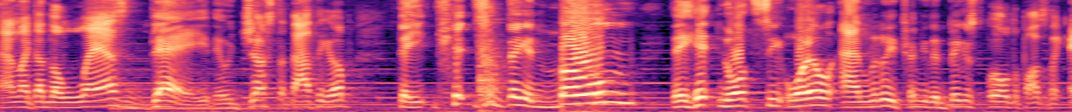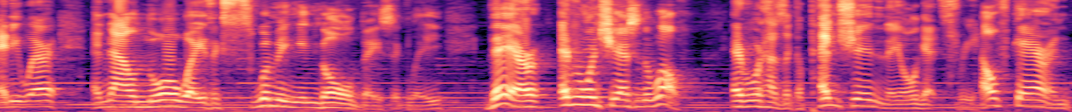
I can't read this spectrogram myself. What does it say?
And like on the last day, they were just about to give up, they hit something and boom, they hit North Sea oil and literally turned into the biggest oil deposit like anywhere. And now Norway is like swimming in gold, basically. There, everyone shares in the wealth. Everyone has like a pension, they all get free healthcare, and,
